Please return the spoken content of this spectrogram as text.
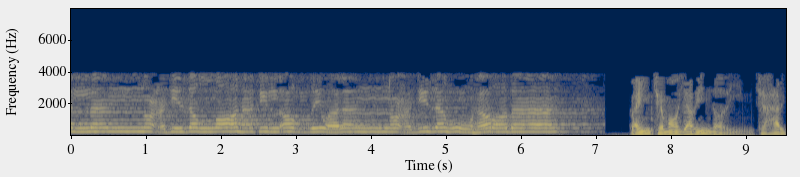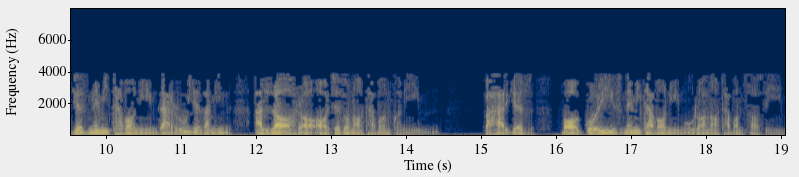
أن لن نعجز الله في الأرض ولن نعجزه هربا. و اینکه ما یقین داریم که هرگز نمی‌توانیم در روی زمین الله را عاجز و ناتوان کنیم و هرگز با گریز نمی‌توانیم او را ناتوان سازیم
